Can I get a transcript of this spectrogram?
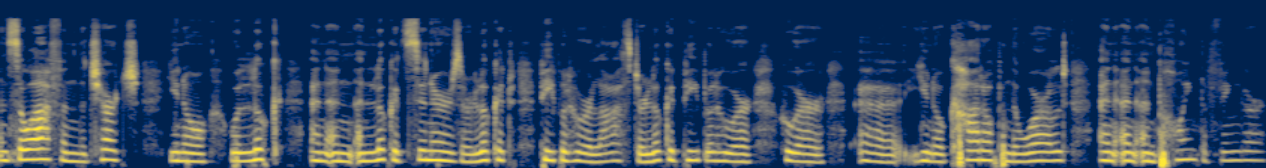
And so often the church, you know, will look and, and, and look at sinners or look at people who are lost or look at people who are, who are, uh, you know, caught up in the world and, and, and point the finger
